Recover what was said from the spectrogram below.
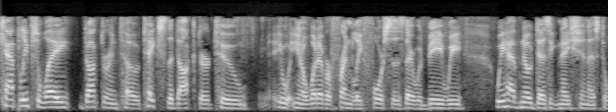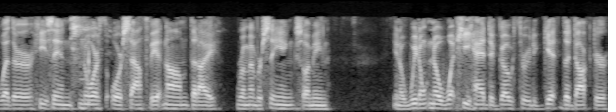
Cap leaps away. Doctor in tow takes the doctor to you know whatever friendly forces there would be. We we have no designation as to whether he's in North or South Vietnam that I remember seeing. So I mean, you know, we don't know what he had to go through to get the doctor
